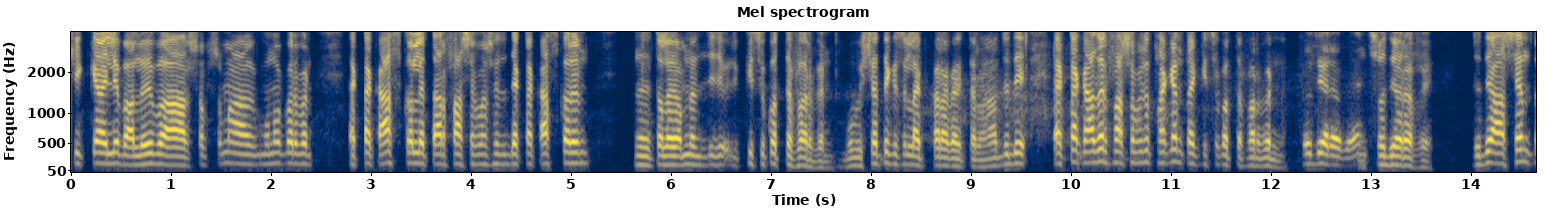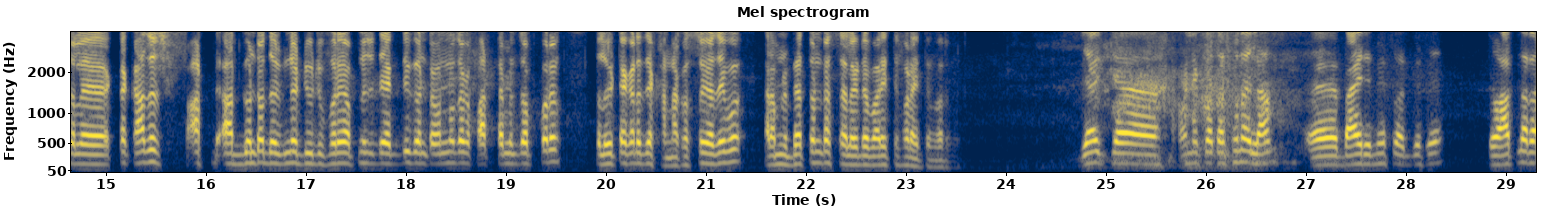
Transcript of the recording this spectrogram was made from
শিক্ষা আইলে ভালো হইব। আর সবসময় মনে করবেন একটা কাজ করলে তার পাশে পাশে যদি একটা কাজ করেন তাহলে আপনার কিছু করতে পারবেন। ভবিষ্যতে কিছু লাইফ করা করতে পারবেন আর যদি একটা কাজের পাশাপাশি থাকেন তা কিছু করতে পারবেন না। সৌদি আরবে সৌদি আরবে। যদি আসেন তাহলে একটা কাজের আট আট ঘণ্টা দশ ঘণ্টা ডিউটি পরে আপনি যদি এক দুই ঘণ্টা অন্য জায়গায় পার্ট টাইমে জব করেন তাহলে ওই টাকাটা দিয়ে খানা খরচ হয়ে যাব আর আপনার বেতনটা স্যালারিটা বাড়িতে ফাড়াইতে পারবেন। আহ, অনেক কথা শোনাইলাম বাইরে মেস গেছে। তো আপনারা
